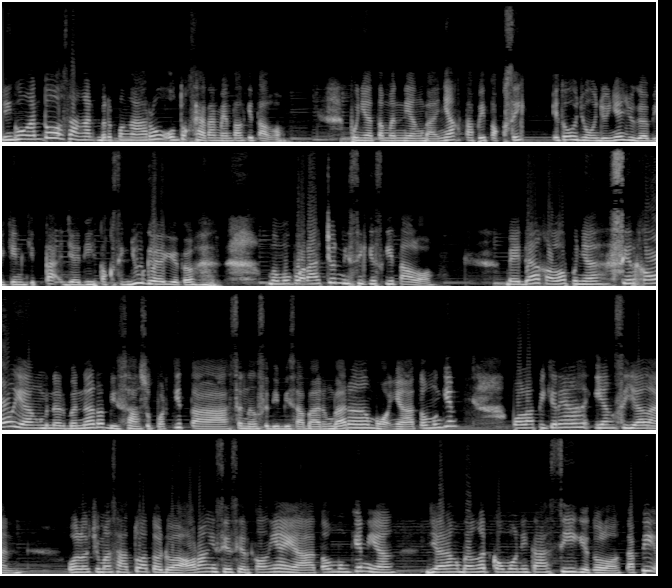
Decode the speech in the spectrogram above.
Lingkungan tuh sangat berpengaruh untuk kesehatan mental kita loh. Punya temen yang banyak tapi toksik, itu ujung-ujungnya juga bikin kita jadi toksik juga gitu. Memupuk racun di psikis kita loh. Beda kalau punya circle yang benar-benar bisa support kita, seneng sedih bisa bareng-bareng pokoknya. Atau mungkin pola pikirnya yang sejalan walau cuma satu atau dua orang isi circle-nya ya atau mungkin yang jarang banget komunikasi gitu loh. Tapi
